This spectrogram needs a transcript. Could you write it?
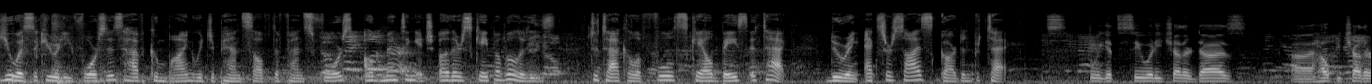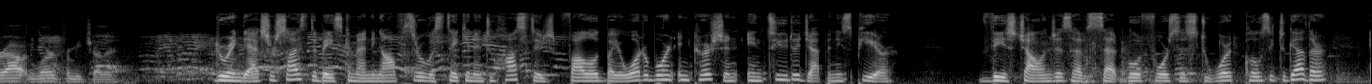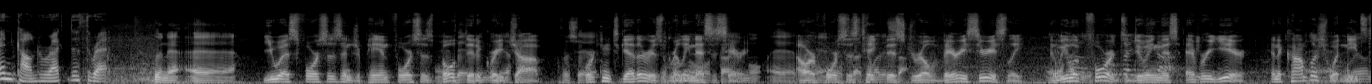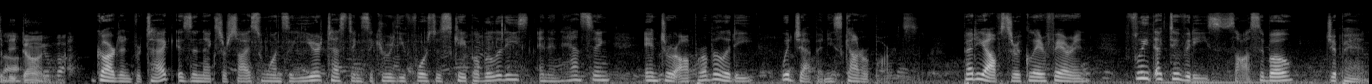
U.S. security forces have combined with Japan's self-defense force, augmenting each other's capabilities to tackle a full-scale base attack during exercise Guard and Protect. We get to see what each other does, uh, help each other out, and learn from each other. During the exercise, the base commanding officer was taken into hostage, followed by a waterborne incursion into the Japanese pier. These challenges have set both forces to work closely together and counteract the threat. U.S. forces and Japan forces both did a great job. Working together is really necessary. Our forces take this drill very seriously, and we look forward to doing this every year and accomplish what needs to be done. Guard and Protect is an exercise once a year testing security forces' capabilities and enhancing interoperability with Japanese counterparts. Petty Officer Claire Farron, Fleet Activities, Sasebo, Japan.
